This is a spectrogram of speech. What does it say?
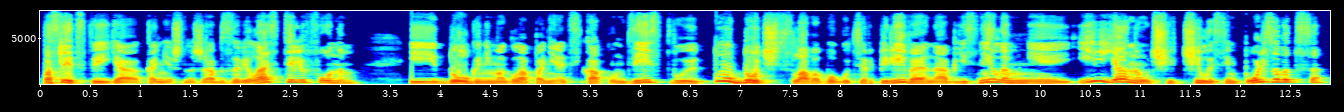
Впоследствии я, конечно же, обзавелась телефоном и долго не могла понять, как он действует. Ну, дочь, слава богу, терпеливая, она объяснила мне, и я научилась им пользоваться.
